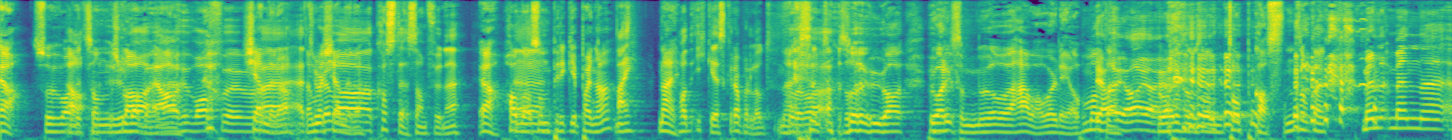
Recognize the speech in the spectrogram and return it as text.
ja. Så hun var litt sånn slave... ja, hun var for, Kjennere. Jeg, jeg tror var det kjennere. var kastesamfunnet. Ja, Hadde hun Eh, sånn prikk i panna? Nei, Nei. hadde ikke skrapelodd. Så så, var- hun har, hun har liksom heva over det òg, på en måte? Ja, ja, ja, ja. Hun var liksom sånn toppkasten. Kan, men men, eh,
